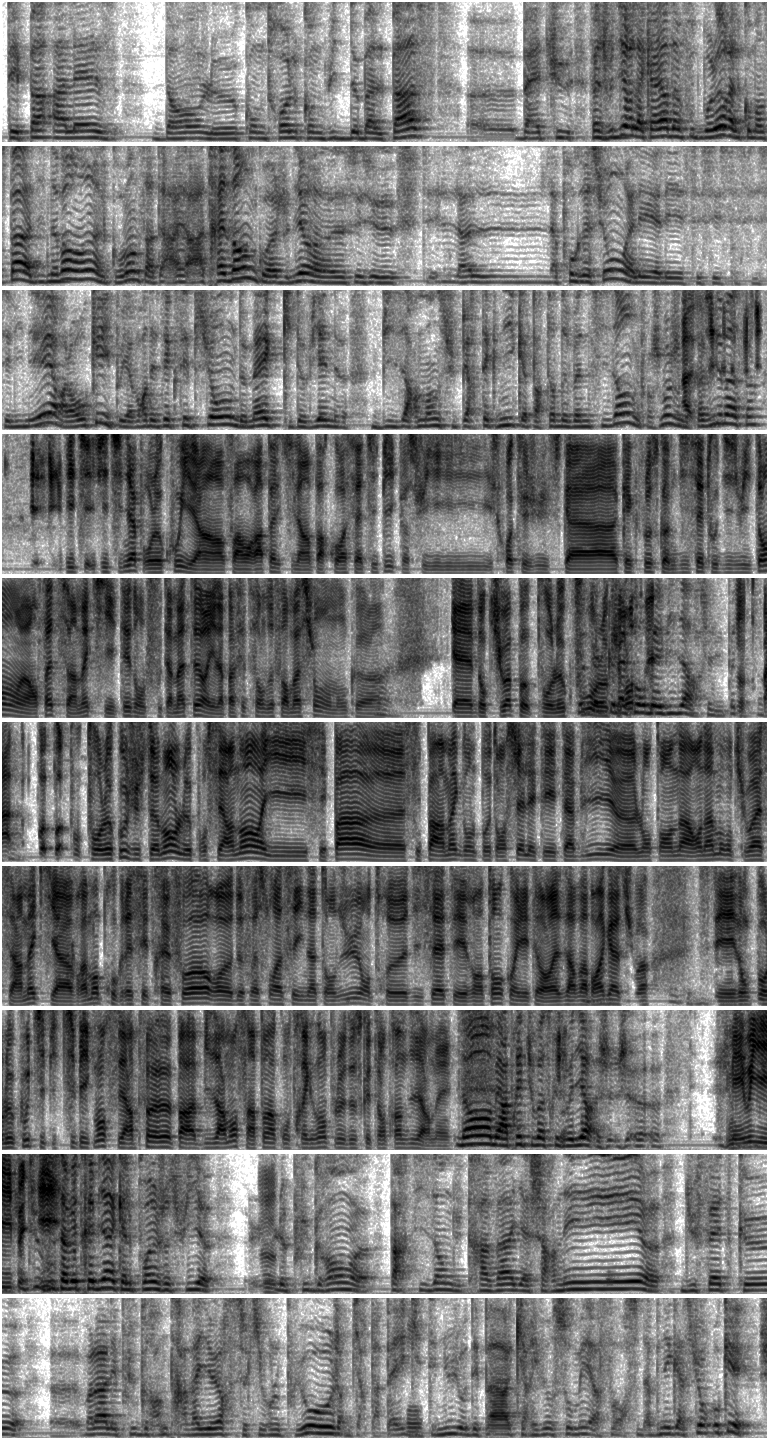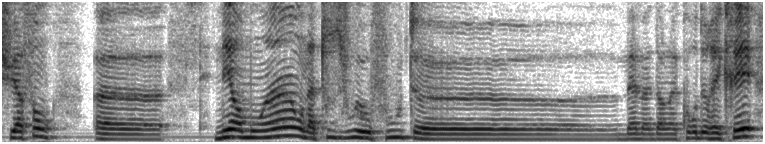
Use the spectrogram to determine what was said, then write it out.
t'es pas à l'aise dans le contrôle conduite de balle passe, ben tu. Enfin, je veux dire, la carrière d'un footballeur, elle commence pas à 19 ans, hein, elle commence à, à, 13 ans, quoi. Je veux dire, la progression, elle est, elle est, c'est linéaire. Alors ok, il peut y avoir des exceptions de mecs qui deviennent bizarrement super techniques à partir de 26 ans, mais franchement, je n'ai ah, pas vu de masse. Hein. Vitinha, pour le coup, il a enfin, on rappelle qu'il a un parcours assez atypique parce que je crois que jusqu'à quelque chose comme 17 ou 18 ans, en fait, c'est un mec qui était dans le foot amateur. Il n'a pas fait de forme de formation, donc. Euh, donc tu vois, pour, le coup, en l'occurrence, la courbe est bizarre chez lui. Bah, pour, le coup, justement, le concernant, il c'est pas euh, c'est pas un mec dont le potentiel était établi euh, longtemps en, en, amont. Tu vois, c'est un mec qui a vraiment progressé très fort, euh, de façon assez inattendue entre 17 et 20 ans quand il était en réserve à Braga. Tu vois. C'est donc pour le coup, typiquement, c'est un peu bizarrement, c'est un peu un contre-exemple de ce que tu es en train de dire. Mais non, mais après, tu vois ce que je veux dire. Je, mais oui, vous savez très bien à quel point je suis. Le plus grand euh, partisan du travail acharné, euh, du fait que euh, voilà, les plus grands travailleurs, c'est ceux qui vont le plus haut. Jean-Pierre Papey, qui mm. était nul au départ, qui arrivait au sommet à force d'abnégation. Ok, je suis à fond. néanmoins, on a tous joué au foot, même dans la cour de récré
